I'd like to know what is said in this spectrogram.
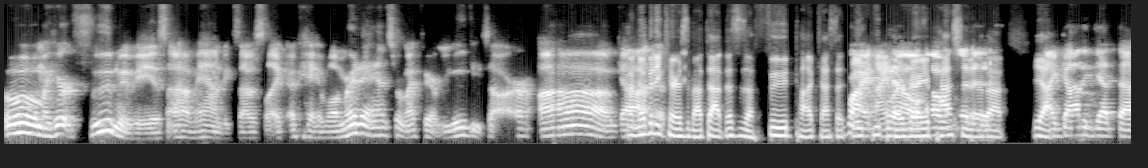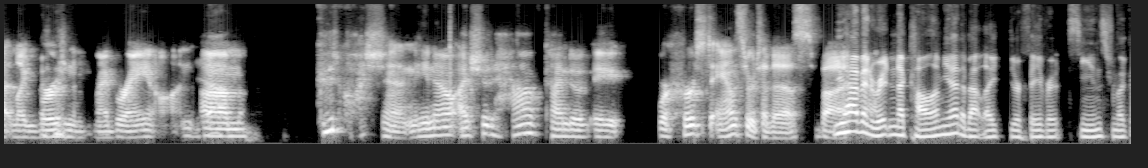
Oh, my favorite food movies. Oh man, because I was like, okay, well, I'm ready to answer what my favorite movies are. Oh god, oh, nobody cares about that. This is a food podcast that right, people are very oh, passionate about. Yeah, I got to get that like version of my brain on. Yeah. Um, good question. You know, I should have kind of a rehearsed answer to this, but you haven't written a column yet about like your favorite scenes from like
